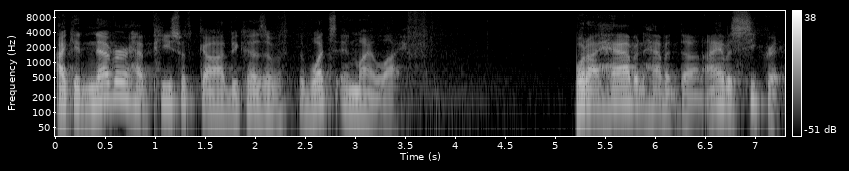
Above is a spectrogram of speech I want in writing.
I could never have peace with God because of what's in my life. What I have and haven't done. I have a secret.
